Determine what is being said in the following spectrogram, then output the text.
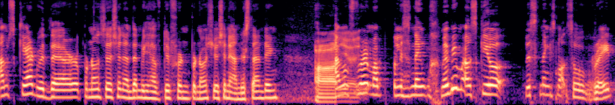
I'm scared with their pronunciation, and then we have different pronunciation and understanding. Uh, I'm yeah, afraid my listening, maybe my skill listening is not so great.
